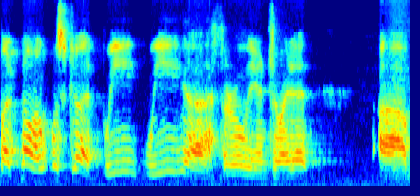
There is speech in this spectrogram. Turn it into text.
but no, it was good. We we uh, thoroughly enjoyed it. Um,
